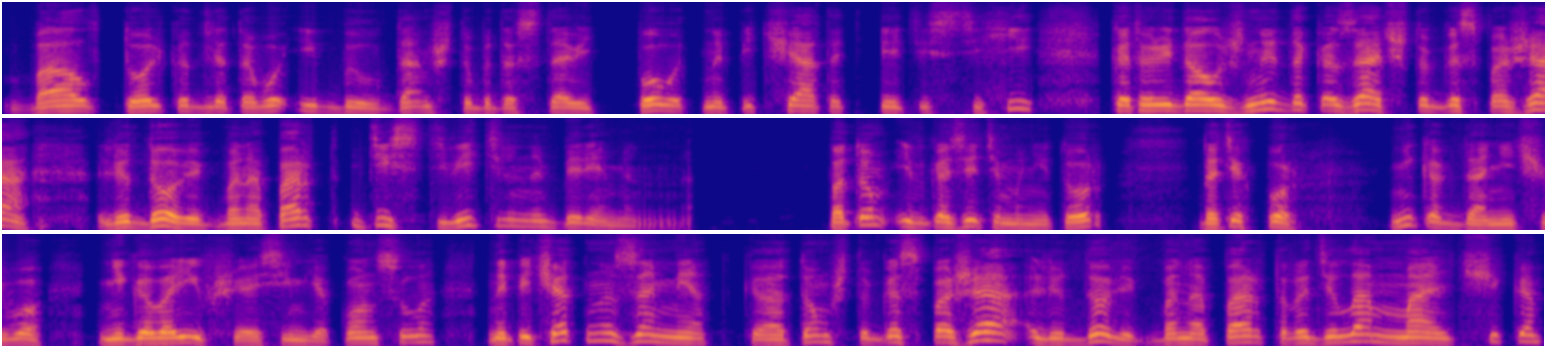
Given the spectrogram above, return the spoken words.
Бал только для того и был дан, чтобы доставить повод напечатать эти стихи, которые должны доказать, что госпожа Людовик Бонапарт действительно беременна. Потом и в газете «Монитор» до тех пор никогда ничего не говорившей о семье консула, напечатана заметка о том, что госпожа Людовик Бонапарт родила мальчика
